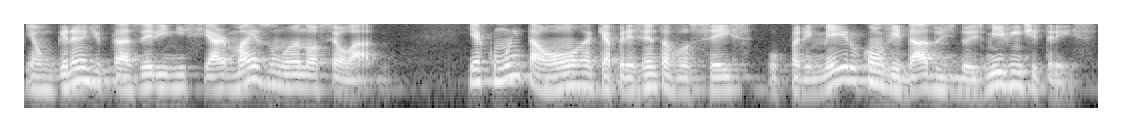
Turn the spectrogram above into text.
e é um grande prazer iniciar mais um ano ao seu lado. E é com muita honra que apresento a vocês o primeiro convidado de 2023.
